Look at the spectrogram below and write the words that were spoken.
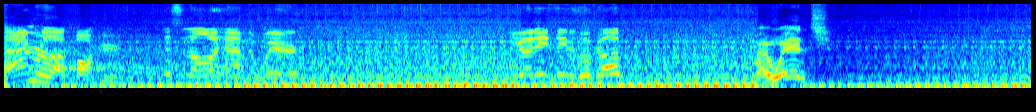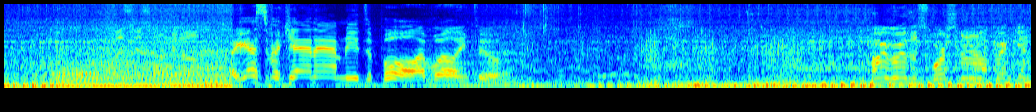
Hammer that fucker. This is all I have to wear. You got anything to hook up? My winch. Let's just hook it up. I guess if a Can-Am needs a pull, I'm willing to. Me go to the sportsman real quick and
